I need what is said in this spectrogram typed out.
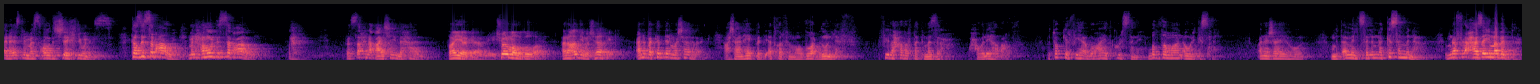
أنا اسمي مسعود الشيخ يونس. قصدي السبعاوي من حمود السبعاوي. بس إحنا عايشين لحالنا طيب يا ابني شو الموضوع؟ أنا عندي مشاغل. أنا بكدر مشاغلك. عشان هيك بدي أدخل في الموضوع بدون لف. في لحضرتك مزرعة وحواليها أرض. بتوكل فيها أبو عايد كل سنة بالضمان أو الكسمه وأنا جاي هون ومتأمل تسلمنا كسم منها. بنفلحها زي ما بدك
